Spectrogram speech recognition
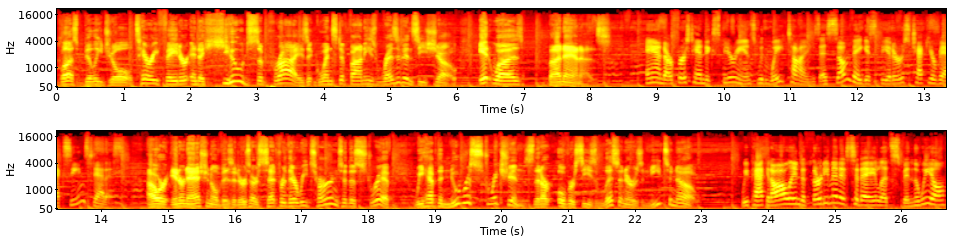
Plus, Billy Joel, Terry Fator, and a huge surprise at Gwen Stefani's residency show. It was bananas. And our firsthand experience with wait times as some Vegas theaters check your vaccine status. Our international visitors are set for their return to the Strip. We have the new restrictions that our overseas listeners need to know. We pack it all into 30 minutes today. Let's spin the wheel.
